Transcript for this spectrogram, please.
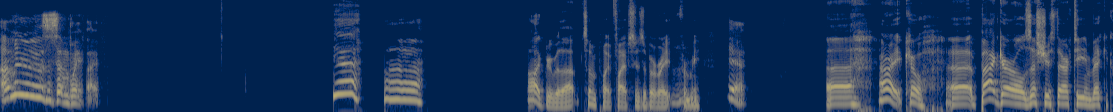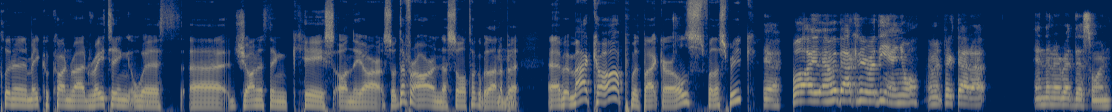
I'm gonna give this a seven point five. Yeah, uh, I'll agree with that. Seven point five seems about right for Mhm. me. Yeah. Uh, all right, cool. Uh, Batgirls issue thirteen. Becky Cloonan and Michael Conrad writing with uh Jonathan Case on the art. So different art in this. So I'll talk about that in a Mhm. bit. Uh, but Matt caught up with Batgirls for this week. Yeah. Well, I, I went back and I read the annual. I went and picked that up, and then I read this one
